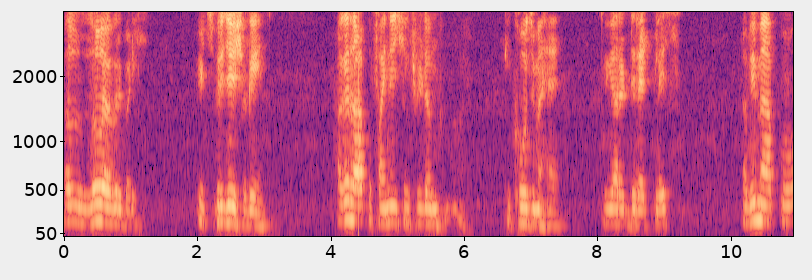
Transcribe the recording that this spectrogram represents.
Hello everybody it's Brijesh again अगर आप फाइनेंशियल फ्रीडम की खोज में हैं तो you are at the right place अभी मैं आपको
